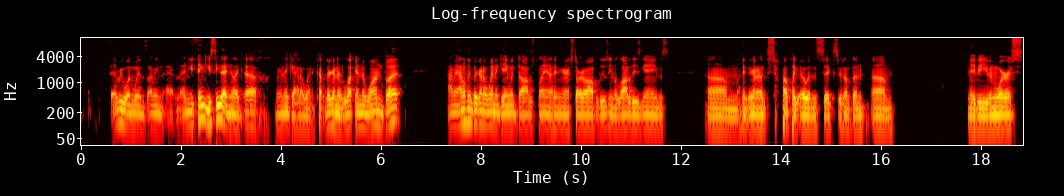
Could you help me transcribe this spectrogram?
everyone wins. I mean, and you think you see that and you're like, ugh, I mean, they gotta win a cup. They're gonna luck into one, but I mean, I don't think they're gonna win a game with Dobbs playing. I think they're gonna start off losing a lot of these games. Um, I think they're gonna start off like 0 and 6 or something. Um, maybe even worse.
